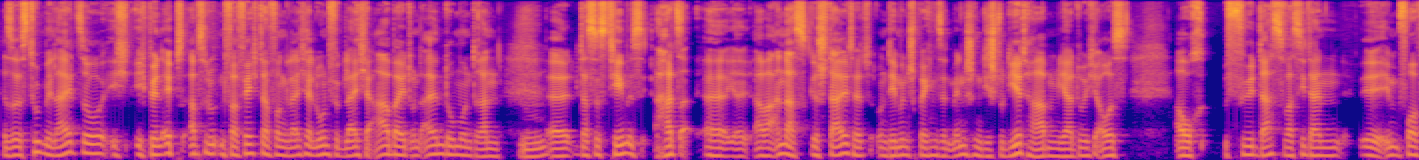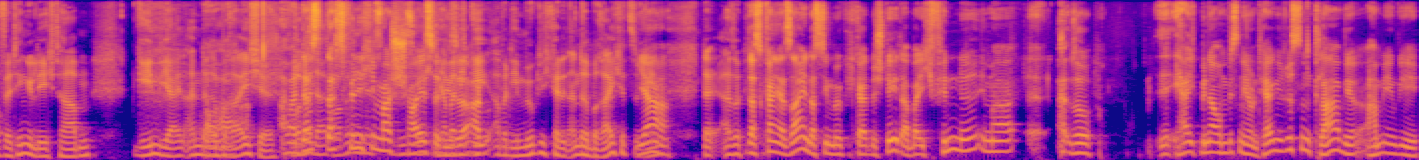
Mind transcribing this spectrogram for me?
Also es tut mir leid so, ich, ich bin abs- absolut ein Verfechter von gleicher Lohn für gleiche Arbeit und allem drum und dran. Mhm. Äh, das System ist, hat äh, aber anders gestaltet und dementsprechend sind Menschen, die studiert haben, ja durchaus auch für das, was sie dann äh, im Vorfeld hingelegt haben, gehen die ja in andere Oh, Bereiche. Aber Wollen das, da- das finde ich immer scheiße. Ja, aber, die, aber die Möglichkeit, in andere Bereiche zu Ja. gehen. Da, also, Das kann ja sein, dass die Möglichkeit besteht, aber ich finde immer, äh, also, äh, ja, ich bin auch ein bisschen hin und her gerissen. Klar, wir haben irgendwie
